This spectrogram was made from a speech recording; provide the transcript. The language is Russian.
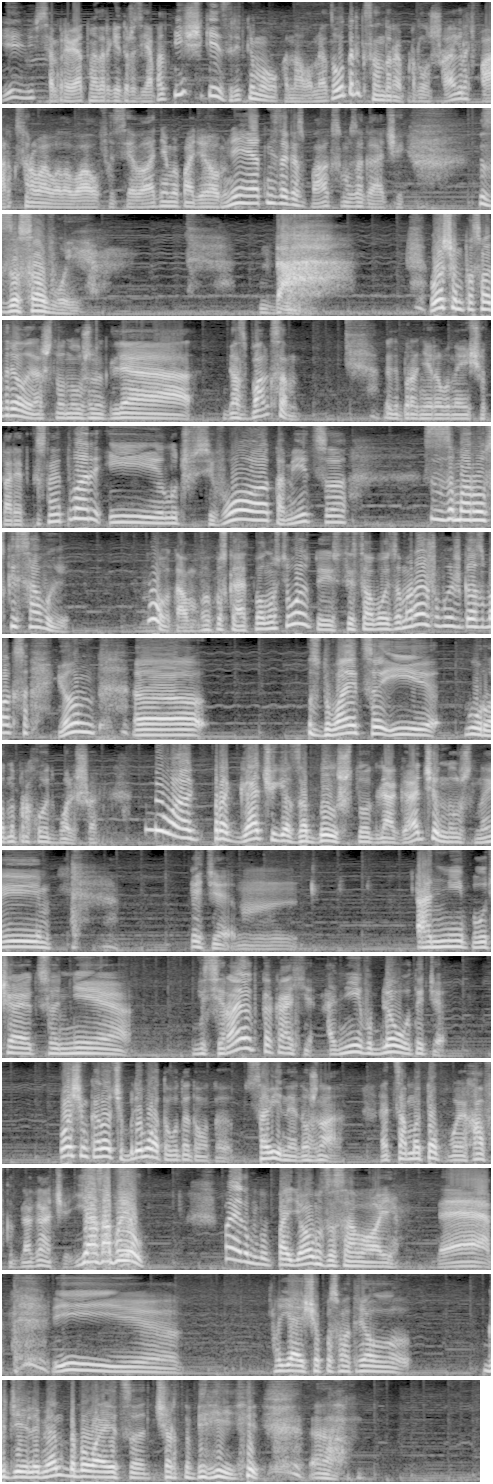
И всем привет, мои дорогие друзья, подписчики и зрители моего канала. Меня зовут Александр, я продолжаю играть в Ark Survival Evolve. И сегодня мы пойдем, нет, не за Газбаксом, а за Гачей. За совой. Да. В общем, посмотрел я, что нужно для Газбакса. Это бронированная еще та редкостная тварь, и лучше всего томится с заморозкой совы ну, там, выпускает полностью воздух, то есть ты с собой замораживаешь газбакса, и он э, сдувается и урона проходит больше. Ну, а про гачу я забыл, что для гачи нужны эти... Они, получается, не высирают какахи, они выблевывают эти... В общем, короче, блемота вот эта вот э, совиная нужна. Это самая топовая хавка для гачи. Я забыл! Поэтому пойдем за совой. Да. И э, я еще посмотрел, где элемент добывается, черт побери.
